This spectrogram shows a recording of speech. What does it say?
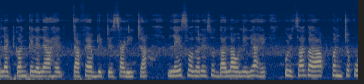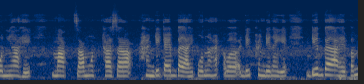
लटकन केलेले आहेत त्या फॅब्रिकचे साडीच्या. लेस वगैरे सुद्धा लावलेली आहे. पुढचा गळा पंचकोनी आहे. मागचा मोठा असा हंडी टाईप गळा आहे. पूर्ण ह डीप हंडी नाही आहे डीप गळा आहे पण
